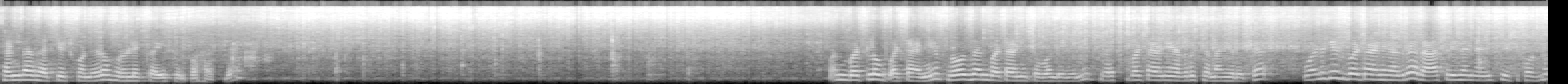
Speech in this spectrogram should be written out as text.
ಸಣ್ಣದಾಗಿ ಹಚ್ಚಿಟ್ಕೊಂಡಿರೋ ಹುರುಳಿಕಾಯಿ ಸ್ವಲ್ಪ ಹಾಕಿದೆ. ಒಂದು ಬಟ್ಲು ಬಟಾಣಿ ಫ್ರೋಝನ್ ಬಟಾಣಿ ತೊಗೊಂಡಿದ್ದೀನಿ. ಫ್ರೆಶ್ ಬಟಾಣಿ ಆದರೂ ಚೆನ್ನಾಗಿರುತ್ತೆ. ಒಣಗಿದ ಬಟಾಣಿ ಆದರೆ ರಾತ್ರಿನೇ ನೆನೆಸಿ ಇಟ್ಕೊಂಡು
